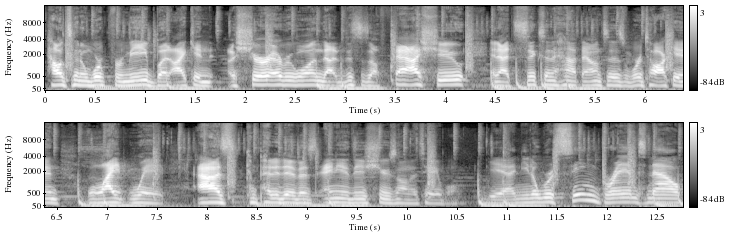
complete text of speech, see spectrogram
how it's gonna work for me, but I can assure everyone that this is a fast shoe, and at six and a half ounces, we're talking lightweight as competitive as any of these shoes on the table. Yeah, and you know, we're seeing brands now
